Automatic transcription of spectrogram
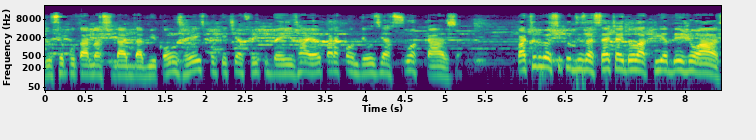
E o sepultaram na cidade de Davi com os reis, porque tinha feito bem em Israel para com Deus e a sua casa. A partir do versículo 17, a idolatria de Joás.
